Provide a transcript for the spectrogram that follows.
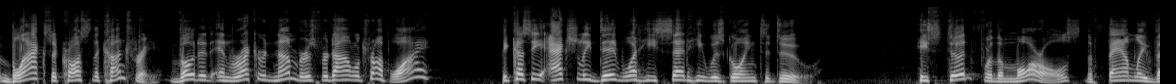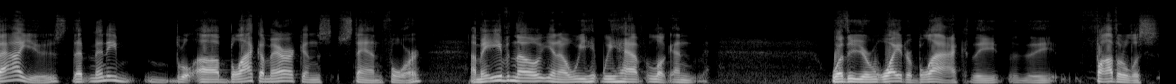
Blacks across the country voted in record numbers for Donald Trump. Why? because he actually did what he said he was going to do. He stood for the morals, the family values that many uh, black Americans stand for. I mean, even though, you know, we, we have, look, and whether you're white or black, the, the fatherless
